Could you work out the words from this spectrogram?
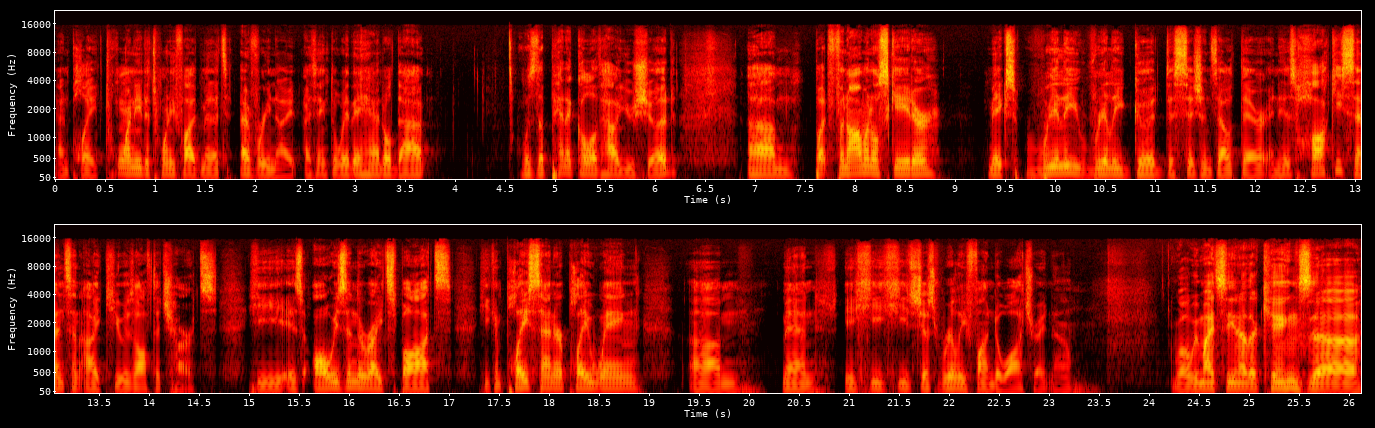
and play twenty to twenty-five minutes every night? I think the way they handled that was the pinnacle of how you should. Um, but phenomenal skater makes really, really good decisions out there, and his hockey sense and IQ is off the charts. He is always in the right spots. He can play center, play wing. Um, man, he he's just really fun to watch right now. Well, we might see another Kings uh,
